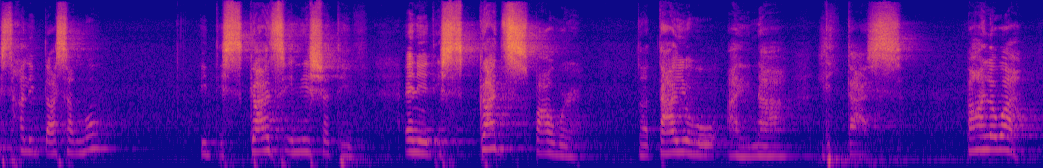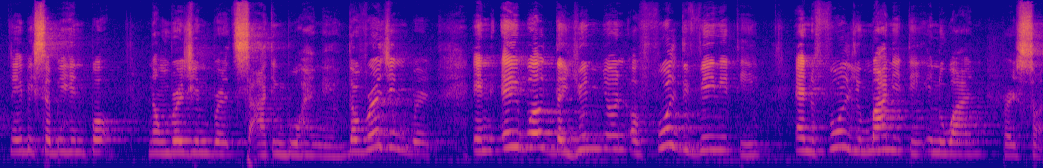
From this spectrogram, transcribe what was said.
sa kaligtasan mo? It is God's initiative and it is God's power na tayo ho ay naligtas. Pangalawa, na ibig sabihin po ng virgin birth sa ating buhay ngayon. The virgin birth enabled the union of full divinity and full humanity in one person.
